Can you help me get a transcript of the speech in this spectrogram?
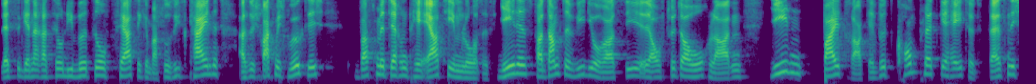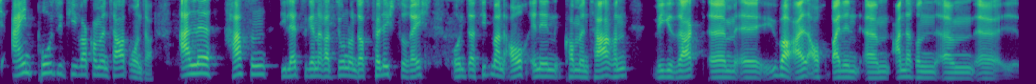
letzte Generation, die wird so fertig gemacht. Du siehst keine, also ich frage mich wirklich, was mit deren PR-Team los ist. Jedes verdammte Video, was sie auf Twitter hochladen, jeden Beitrag, der wird komplett gehatet. Da ist nicht ein positiver Kommentar drunter. Alle hassen die letzte Generation und das völlig zu Recht. Und das sieht man auch in den Kommentaren. Wie gesagt, ähm, äh, überall, auch bei den ähm, anderen ähm, äh,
